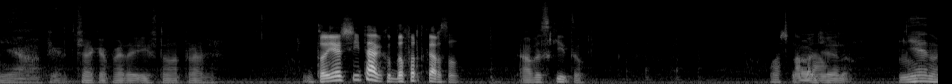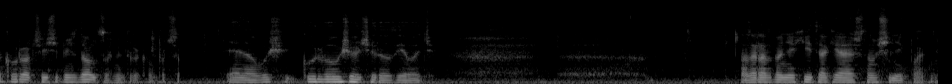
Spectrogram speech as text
Ja pier... czekaj, pojadę i w to naprawię. To jedź i tak, do Fort Carson. A bez kitu. Masz na O, bramę. no. Nie no, kurwa, 35 dolców mi tylko potrzeba. Nie no, musi, kurwa, musiał się rozjebać. A zaraz będzie hit, jak ja jeszcze tam silnik padnie.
